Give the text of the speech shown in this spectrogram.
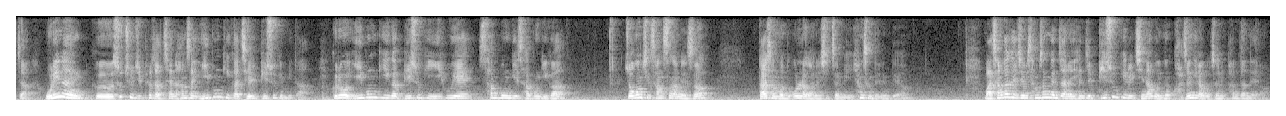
자 우리는 그 수출 지표 자체는 항상 2분기가 제일 비수기입니다. 그리고 2분기가 비수기 이후에 3분기 4분기가 조금씩 상승하면서 다시 한번 올라가는 시점이 형성되는데요. 마찬가지로 지금 삼성전자는 현재 비수기를 지나고 있는 과정이라고 저는 판단해요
